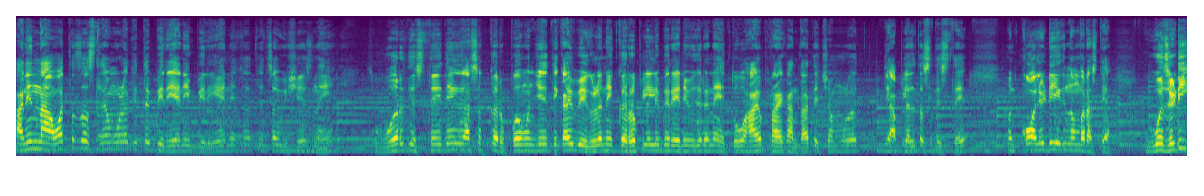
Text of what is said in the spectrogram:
आणि नावातच असल्यामुळं तिथं बिर्याणी बिर्याणीचा त्याचा विषयच नाही. वर दिसतंय ते असं करप म्हणजे ते काही वेगळं नाही करपलेली बिर्याणी वगैरे नाही. तो हा फ्राय कांदा त्याच्यामुळं ते आपल्याला तसं दिसतंय. पण क्वालिटी एक नंबर असते वजडी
